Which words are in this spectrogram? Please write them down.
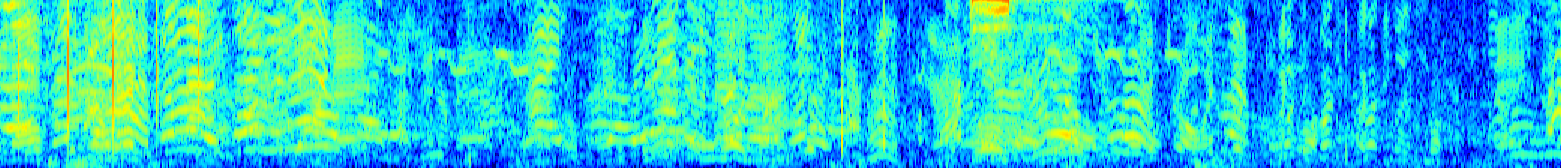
ball, Caitlin. See, mommy. Where is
